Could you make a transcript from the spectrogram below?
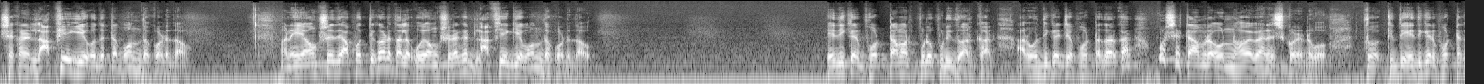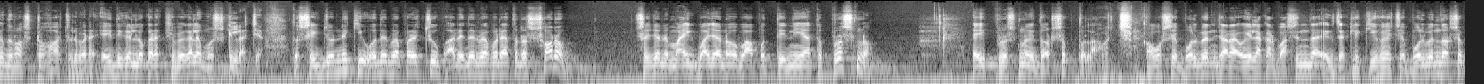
সেখানে লাফিয়ে গিয়ে ওদেরটা বন্ধ করে দাও। মানে এই অংশ যদি আপত্তি করে, তাহলে ওই অংশটাকে লাফিয়ে গিয়ে বন্ধ করে দাও। এদিকের ভোটটা আমার পুরোপুরি দরকার, আর ওদিকের যে ভোটটা দরকার, ও সেটা আমরা অন্যভাবে ম্যানেজ করে নেব। তো কিন্তু এদিকের ভোটটা কিন্তু নষ্ট হওয়া চলবে না এই দিকের লোকেরা খেপে গেলে মুশকিল আছে। তো সেই জন্যে কি ওদের ব্যাপারে চুপ, আর এদের ব্যাপারে এতটা সরব? সেই জন্য মাইক বাজানো বা আপত্তি নিয়ে এত প্রশ্ন? এই প্রশ্নই দর্শক তোলা হচ্ছে। অবশ্যই বলবেন যারা ওই এলাকার বাসিন্দা এক্স্যাক্টলি কী হয়েছে বলবেন দর্শক।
